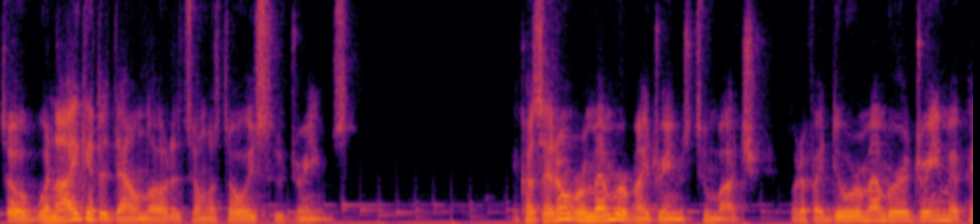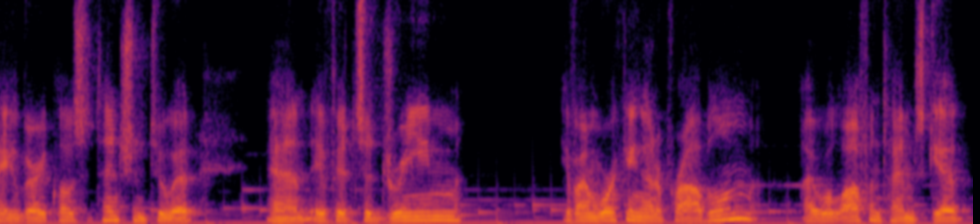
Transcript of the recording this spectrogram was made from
So when I get a download, it's almost always through dreams because I don't remember my dreams too much. But if I do remember a dream, I pay very close attention to it. And if it's a dream if I'm working on a problem, I will oftentimes get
